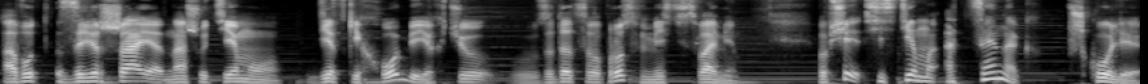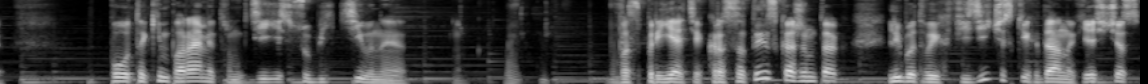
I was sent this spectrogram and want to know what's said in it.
а вот завершая нашу тему детских хобби, я хочу задаться вопросом вместе с вами. Вообще, система оценок в школе по таким параметрам, где есть субъективное ну, восприятие красоты, скажем так, либо твоих физических данных. Я сейчас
